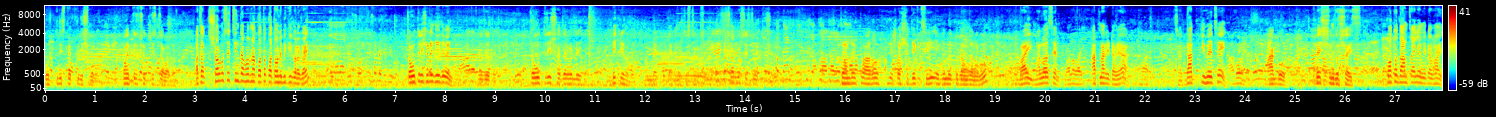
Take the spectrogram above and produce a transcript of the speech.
বত্রিশ তেত্রিশ বলে। পঁয়ত্রিশ ছত্রিশ চাওয়া দাম। আচ্ছা সর্বশেষ চিন্তা ভাবনা কত? কত হলে বিক্রি করা যায়? চৌত্রিশ হলে দিয়ে দেবেন? এটা চৌত্রিশ হাজার হলে বিক্রি হবে। আমরা একটু দেখানোর চেষ্টা করছি। সর্বশেষ চৌত্রিশ তো আমরা একটু আরও এ পাশে দেখছি এগুলো একটু দাম জানাব। ভাই ভালো আছেন? ভালো ভাই। আপনার এটা ভাইয়া? আচ্ছা দাঁত কি হয়েছে? আগর বেশ সুন্দর সাইজ কত দাম চাইলেন এটা ভাই?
